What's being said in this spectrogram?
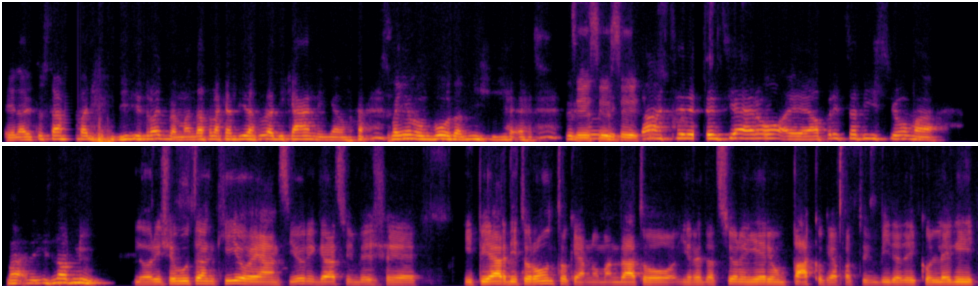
eh, la stampa di, di, Detroit mi ha mandato la candidatura di Cunningham, ma io non voto amici, cioè, sì, sì, sì. grazie del pensiero, è apprezzatissimo, ma, ma it's not me. L'ho ricevuto anch'io e anzi io ringrazio invece i PR di Toronto che hanno mandato in redazione ieri un pacco che ha fatto invidia dei colleghi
